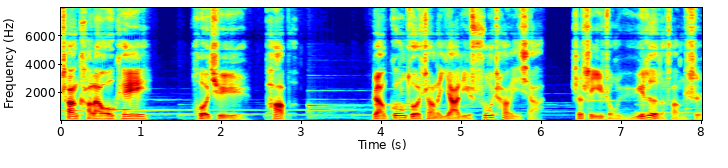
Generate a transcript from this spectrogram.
唱卡拉 OK 或去 pub，让工作上的压力舒畅一下，这是一种娱乐的方式。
